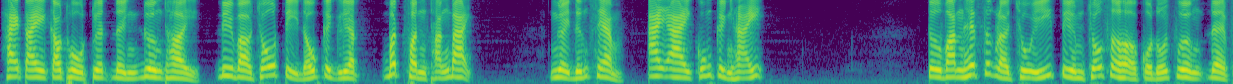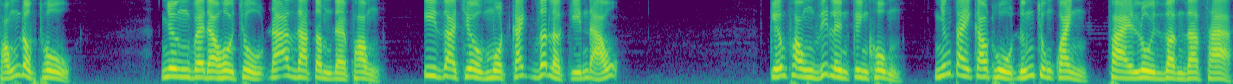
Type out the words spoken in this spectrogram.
Hai tay cao thủ tuyệt đỉnh đương thời đi vào chỗ tỷ đấu kịch liệt, bất phần thắng bại. Người đứng xem, ai ai cũng kinh hãi. Tử văn hết sức là chú ý tìm chỗ sơ hở của đối phương để phóng độc thủ. Nhưng về đạo hội chủ đã ra tầm đề phòng, y ra chiều một cách rất là kín đáo. Kiếm phong dít lên kinh khủng, những tay cao thủ đứng chung quanh phải lùi dần ra xa.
